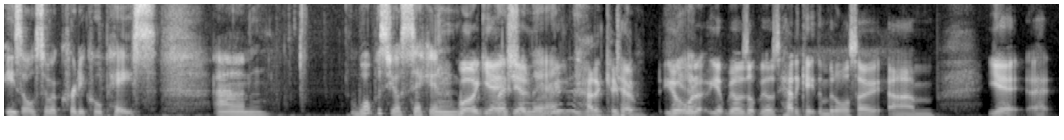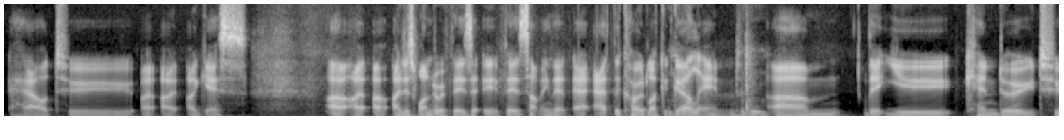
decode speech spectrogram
is also a critical piece. Um, what was your second Well, yeah, question yeah, there? we- we- How to keep ter- them. You know, Yeah. what- yeah, it was, it was how to keep them, but also, um, yeah, how to, I, I, I guess. Uh, I, I- I just wonder if there's if there's something that at the code like a girl end um, that you can do to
